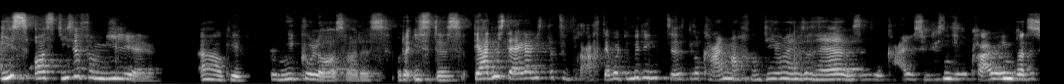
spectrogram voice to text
ist aus dieser Familie. Ah, okay. Der Nikolaus war das, oder ist das. Der hat mich da eigentlich dazu gebracht. Der wollte unbedingt das lokal machen. Und die haben gesagt, ja, was ist lokal, was ist lokal, irgendwas.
